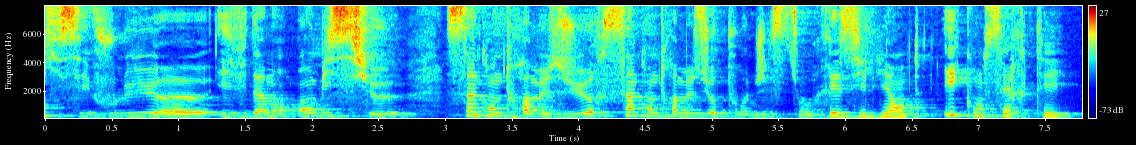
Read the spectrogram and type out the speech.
qui s'est voulu euh, évidemment ambitieux, 53 mesures, 53 mesures pour une gestion résiliente et concertée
